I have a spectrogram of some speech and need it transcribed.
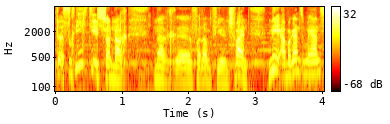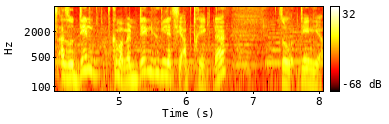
Das riecht hier schon nach, nach äh, verdammt vielen Schweinen. Nee, aber ganz im Ernst, also den, guck mal, wenn man den Hügel jetzt hier abträgt, ne? So, den hier.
